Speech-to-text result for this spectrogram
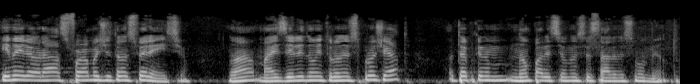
e melhorar as formas de transferência. Né? Mas ele não entrou nesse projeto, até porque não, não pareceu necessário nesse momento.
